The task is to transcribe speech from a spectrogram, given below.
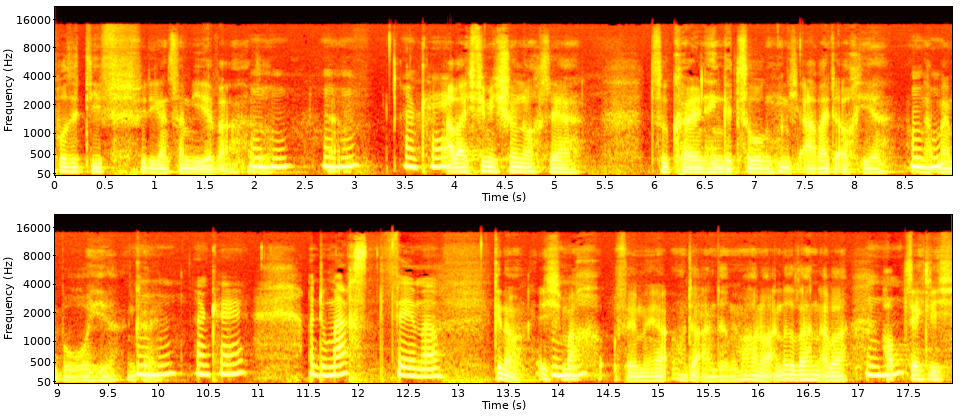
positiv für die ganze Familie war. Also, mhm. Mhm. Okay. Aber ich fühle mich schon noch sehr zu Köln hingezogen und ich arbeite auch hier mhm. und habe mein Büro hier in Köln. Mhm. Okay. Und du machst Filme? Genau, ich mhm. mache Filme, ja, unter anderem. Ich mache auch noch andere Sachen, aber mhm. hauptsächlich,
